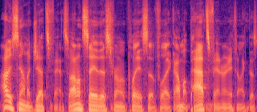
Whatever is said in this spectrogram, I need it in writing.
Obviously, I'm a Jets fan, so I don't say this from a place of like I'm a Pats fan or anything like this.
